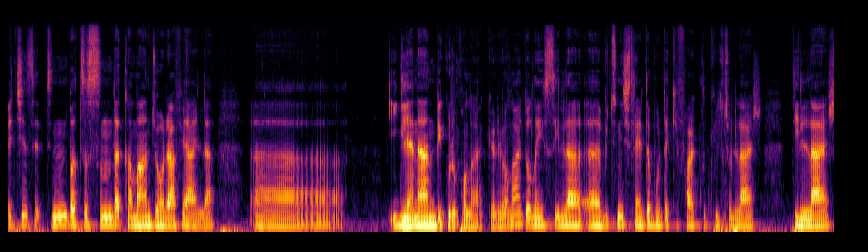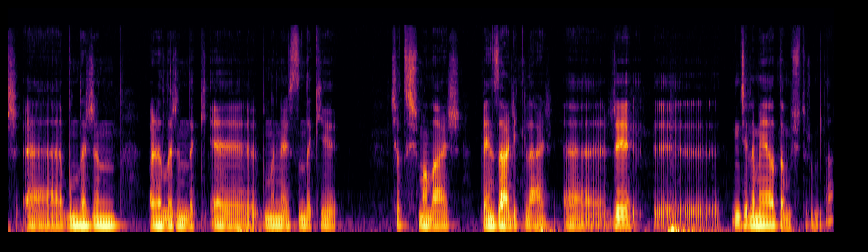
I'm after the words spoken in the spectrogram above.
ve Çin Seddi'nin batısında kalan coğrafyayla e, ilgilenen bir grup olarak görüyorlar. Dolayısıyla e, bütün işleri de buradaki farklı kültürler, diller, e, bunların aralarındaki, e, bunların arasındaki çatışmalar, benzerlikler e, incelemeye adamış durumda.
